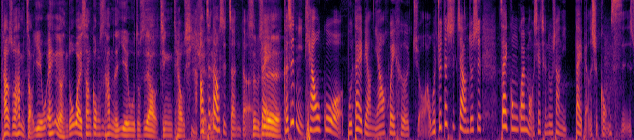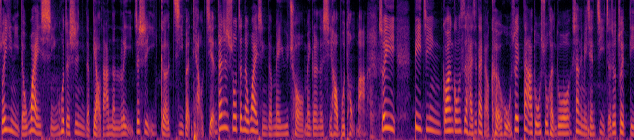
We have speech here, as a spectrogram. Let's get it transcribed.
他说他们找业务，哎、有很多外商公司他们的业务都是要精挑细选的。哦，这倒是真的，是不是可是你挑过，不代表你要会喝酒啊。我觉得是这样，就是在公关某些程度上，你代表的是公司，所以你的外形或者是你的表达能力，这是一个基本条件。但是说真的，外形的美与丑，每个人的喜好不同嘛，所以毕竟公关公司还是代表客户，所以大多数很多像你们以前记者就最的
